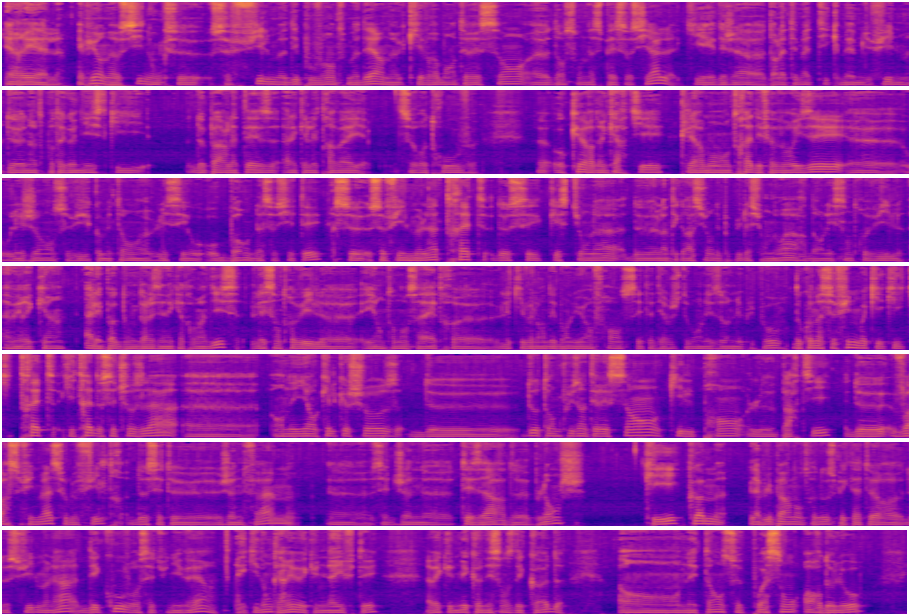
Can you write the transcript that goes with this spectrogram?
est réel? Et puis on a aussi donc ce, film d'épouvante moderne qui est vraiment intéressant euh, dans son aspect social, qui est déjà dans la thématique même du film de notre protagoniste qui, de par la thèse à laquelle elle travaille, se retrouve euh, au cœur d'un quartier clairement très défavorisé, euh, où les gens se vivent comme étant euh, laissés au, banc de la société. Ce, film-là traite de ces questions-là, de l'intégration des populations noires dans les centres-villes américains à l'époque, donc dans les années 90. Les centres-villes ayant tendance à être l'équivalent des banlieues en France, c'est-à-dire justement les zones les plus pauvres. Donc on a ce film moi, qui, traite, qui traite de cette chose-là en ayant quelque chose d'autant plus intéressant qu'il prend le parti de voir ce film-là sous le filtre de cette euh, jeune femme, euh, cette jeune euh, thésarde blanche, qui, comme la plupart d'entre nous, spectateurs de ce film-là, découvre cet univers et qui donc arrive avec une naïveté, avec une méconnaissance des codes, en étant ce poisson hors de l'eau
